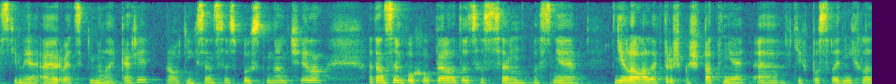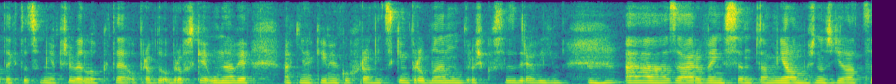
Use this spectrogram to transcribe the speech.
s těmi ajurvedskými lékaři a od nich jsem se spoustu naučila a tam jsem pochopila to, co jsem vlastně dělala tak trošku špatně eh, v těch posledních letech, to, co mě přivedlo k té opravdu obrovské únavě a k nějakým jako chronickým problémům trošku se zdravím. Mm-hmm. A zároveň jsem tam měla možnost dělat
